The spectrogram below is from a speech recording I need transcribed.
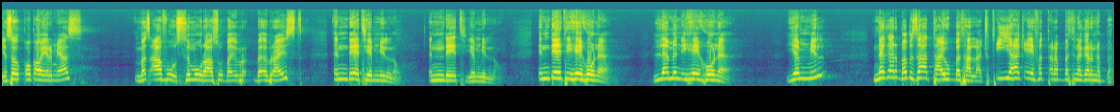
የሰቆቃው ኤርምያስ መጽሐፉ ስሙ ራሱ በዕብራይስጥ እንዴት የሚል ነው። እንዴት የሚል ነው። እንዴት ይሄ ሆነ፣ ለምን ይሄ ሆነ የሚል ነገር በብዛት ታዩበታላችሁ። ጥያቄ የፈጠረበት ነገር ነበር።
